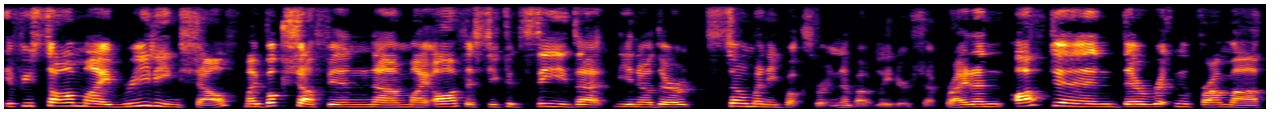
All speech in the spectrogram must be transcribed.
if you saw my reading shelf, my bookshelf in uh, my office, you could see that, you know, there are so many books written about leadership, right? And often they're written from a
